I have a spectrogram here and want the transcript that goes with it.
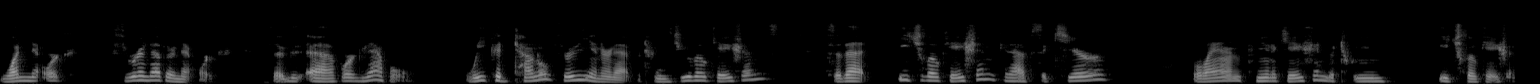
one network through another network. So uh, for example, we could tunnel through the internet between two locations so that each location can have secure LAN communication between each location.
